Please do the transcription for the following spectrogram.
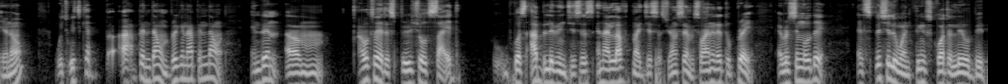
you know, which which kept up and down, breaking up and down. And then um I also had a spiritual side because I believe in Jesus and I loved my Jesus. You understand me? So I needed to pray every single day, especially when things got a little bit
